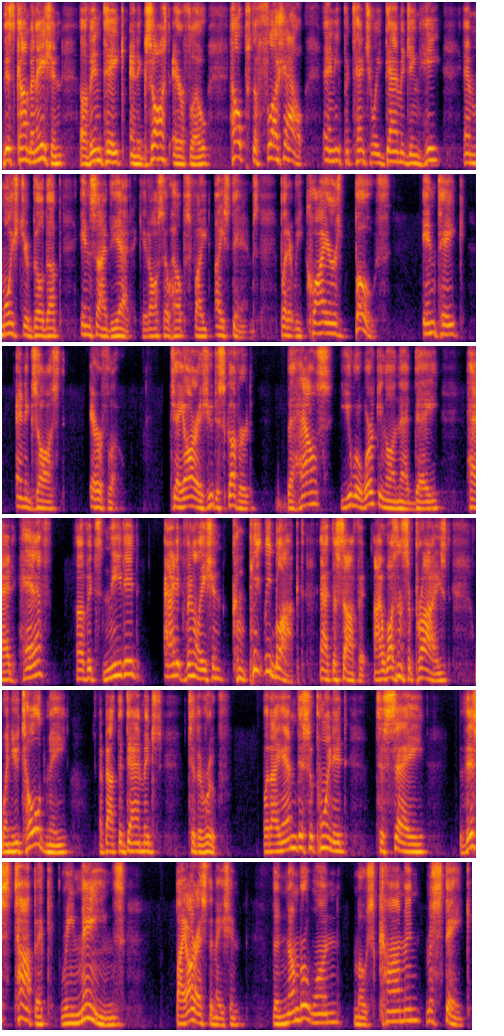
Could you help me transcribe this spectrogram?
This combination of intake and exhaust airflow helps to flush out any potentially damaging heat and moisture buildup inside the attic. It also helps fight ice dams, but it requires both intake and exhaust airflow. JR, as you discovered, the house you were working on that day had half of its needed attic ventilation completely blocked at the soffit. I wasn't surprised when you told me about the damage to the roof, but I am disappointed to say this topic remains, by our estimation, the number one most common mistake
